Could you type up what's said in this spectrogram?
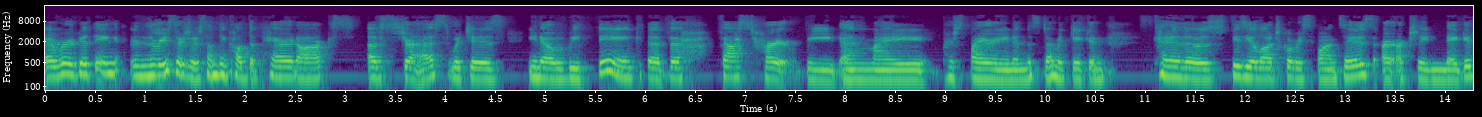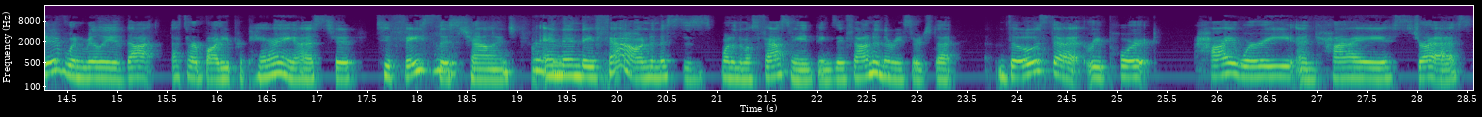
ever a good thing? In the research, there's something called the paradox of stress, which is you know, we think that the fast heartbeat and my perspiring and the stomach ache and kind of those physiological responses are actually negative when really that that's our body preparing us to to face this mm-hmm. challenge. Mm-hmm. And then they found and this is one of the most fascinating things they found in the research that those that report high worry and high stress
